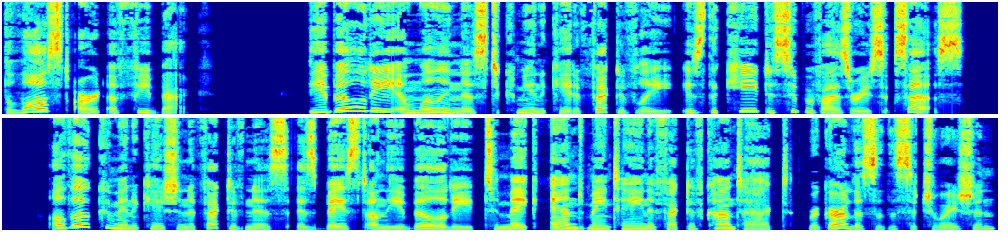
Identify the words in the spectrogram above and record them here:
The lost art of feedback. The ability and willingness to communicate effectively is the key to supervisory success. Although communication effectiveness is based on the ability to make and maintain effective contact, regardless of the situation,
